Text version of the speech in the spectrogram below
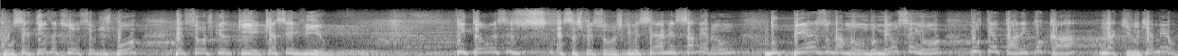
Com certeza tinha ao seu dispor pessoas que, que, que a serviam. Então, esses, essas pessoas que me servem saberão do peso da mão do meu Senhor por tentarem tocar naquilo que é meu.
